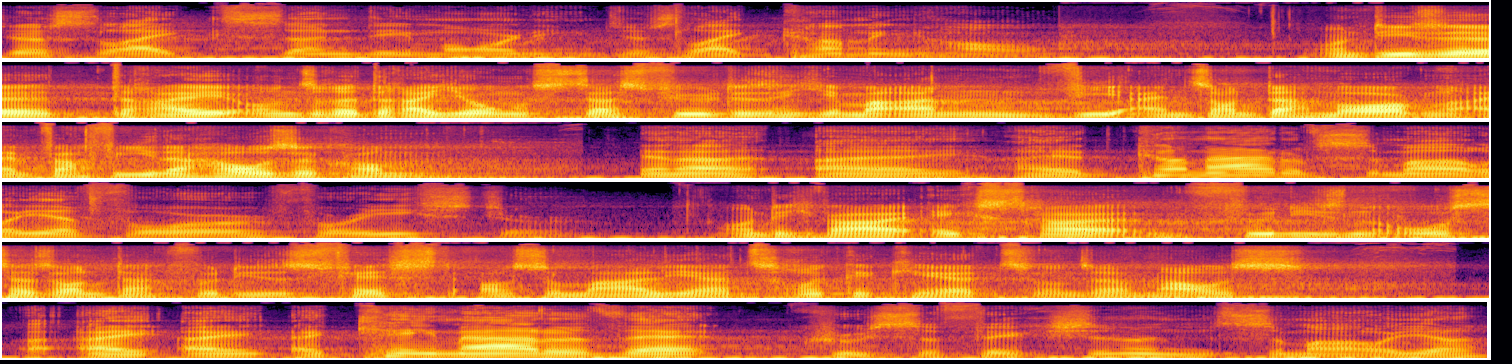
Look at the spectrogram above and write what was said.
just like Sunday morning, just like coming home. Und diese drei, unsere drei Jungs, das fühlte sich immer an wie ein Sonntagmorgen, einfach wie nach Hause kommen. And I, I, I had come out of Somalia for, for Easter. Und ich war extra für diesen Ostersonntag, für dieses Fest aus Somalia zurückgekehrt zu unserem Haus. I, I, I came out of that crucifixion in Somalia,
